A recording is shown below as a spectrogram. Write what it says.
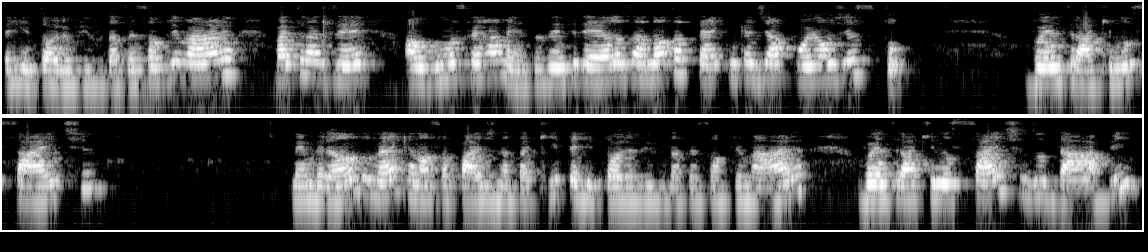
Território Vivo da Atenção Primária, vai trazer algumas ferramentas, entre elas a nota técnica de apoio ao gestor. Vou entrar aqui no site, lembrando né, que a nossa página está aqui, Território Vivo da Atenção Primária. Vou entrar aqui no site do DAB,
